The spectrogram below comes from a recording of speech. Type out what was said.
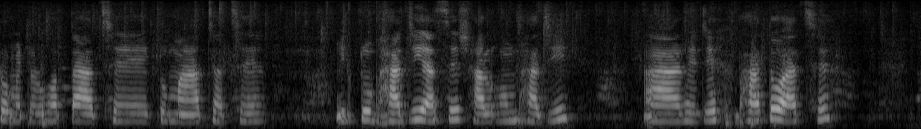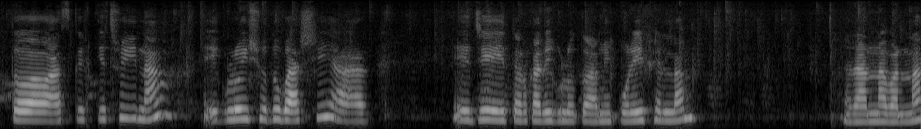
টমেটোর ভর্তা আছে, একটু মাছ আছে, একটু ভাজি আছে, শালগম ভাজি, আর এই যে ভাতও আছে। তো আজকে কিছুই না, এগুলোই শুধু বাসি, আর এই যে এই তরকারিগুলো তো আমি করেই ফেললাম রান্না বান্না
